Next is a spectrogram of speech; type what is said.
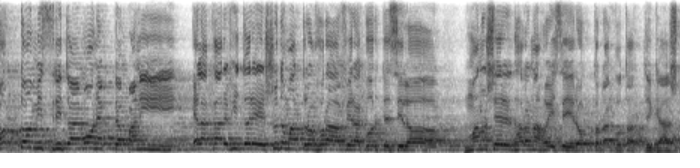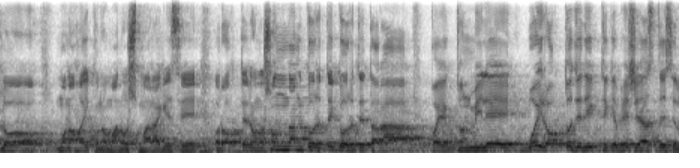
রক্ত মিশ্রিত এমন একটা পানি এলাকার ভিতরে শুধুমাত্র ঘোরাফেরা করতেছিল। মানুষের ধারণা হয়েছে এই রক্তটা কোথার থেকে আসলো। মনে হয় কোনো মানুষ মারা গেছে। রক্তের অনুসন্ধান করতে করতে তারা কয়েকজন মিলে ওই রক্ত যে দিক থেকে ভেসে আসতেছিল,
